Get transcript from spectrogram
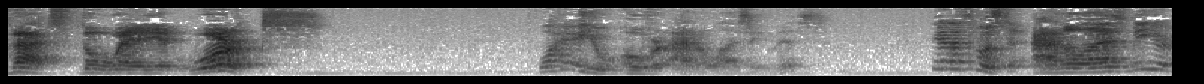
That's the way it works. Why are you overanalyzing this? You're not supposed to analyze me. You're,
